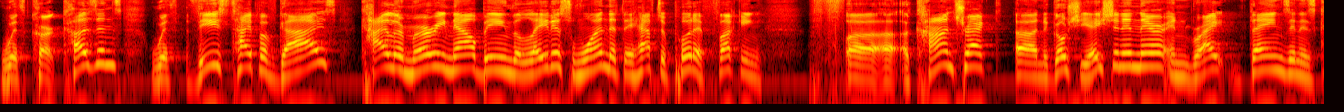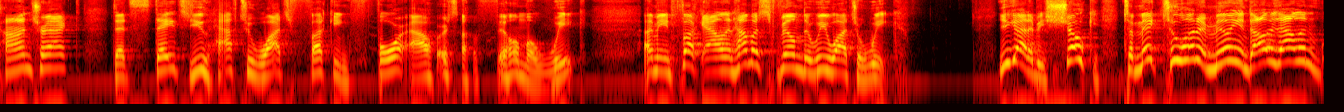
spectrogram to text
with Kirk Cousins, with these type of guys, Kyler Murray now being the latest one that they have to put a fucking uh, a contract uh, negotiation in there and write things in his contract that states you have to watch fucking four hours of film a week. I mean, fuck, Alan, how much film do we watch a week? You got to be choking. To make $200 million, Alan,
